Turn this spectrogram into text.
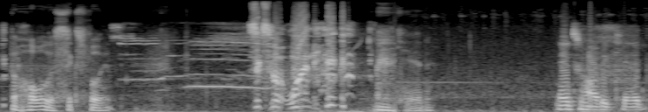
the hole is six foot. Six foot one. Kid. It's Harvey Kid.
